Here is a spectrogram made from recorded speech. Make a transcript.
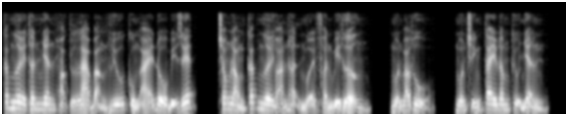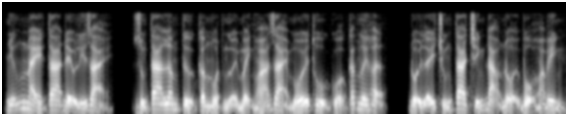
Các ngươi thân nhân hoặc là bằng hữu cùng ái đồ bị giết, trong lòng các ngươi oán hận mười phần bi thương, muốn báo thủ muốn chính tay đâm cửu nhân những này ta đều lý giải, dùng ta lâm tử câm một người mệnh hóa giải mối thù của các ngươi hận, đổi lấy chúng ta chính đạo nội bộ hòa bình,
